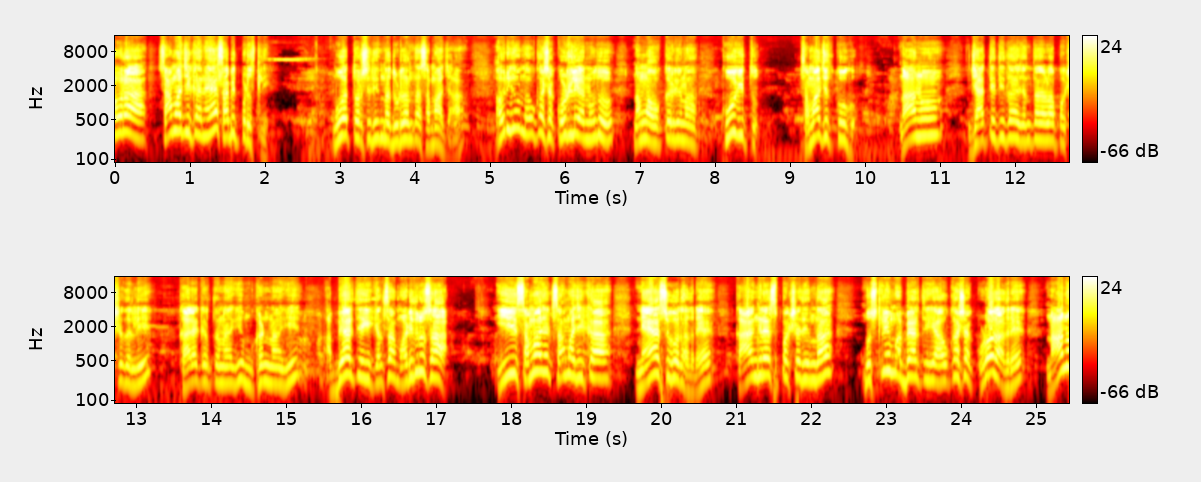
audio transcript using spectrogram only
ಅವರ ಸಾಮಾಜಿಕ ನ್ಯಾಯ ಸಾಬೀತುಪಡಿಸ್ಲಿ. ಮೂವತ್ತು ವರ್ಷದಿಂದ ದುಡಿದಂಥ ಸಮಾಜ, ಅವರಿಗೆ ಒಂದು ಅವಕಾಶ ಕೊಡಲಿ ಅನ್ನೋದು ನಮ್ಮ ಒಕ್ಕರಿನ ಕೂಗಿತ್ತು, ಸಮಾಜದ ಕೂಗು. ನಾನು ಜಾತ್ಯತೀತ ಜನತಾದಳ ಪಕ್ಷದಲ್ಲಿ ಕಾರ್ಯಕರ್ತನಾಗಿ, ಮುಖಂಡನಾಗಿ, ಅಭ್ಯರ್ಥಿಯಾಗಿ ಕೆಲಸ ಮಾಡಿದರೂ ಸಹ, ಈ ಸಮಾಜಕ್ಕೆ ಸಾಮಾಜಿಕ ನ್ಯಾಯ ಸಿಗೋದಾದರೆ ಕಾಂಗ್ರೆಸ್ ಪಕ್ಷದಿಂದ ಮುಸ್ಲಿಂ ಅಭ್ಯರ್ಥಿಗೆ ಅವಕಾಶ ಕೊಡೋದಾದರೆ ನಾನು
